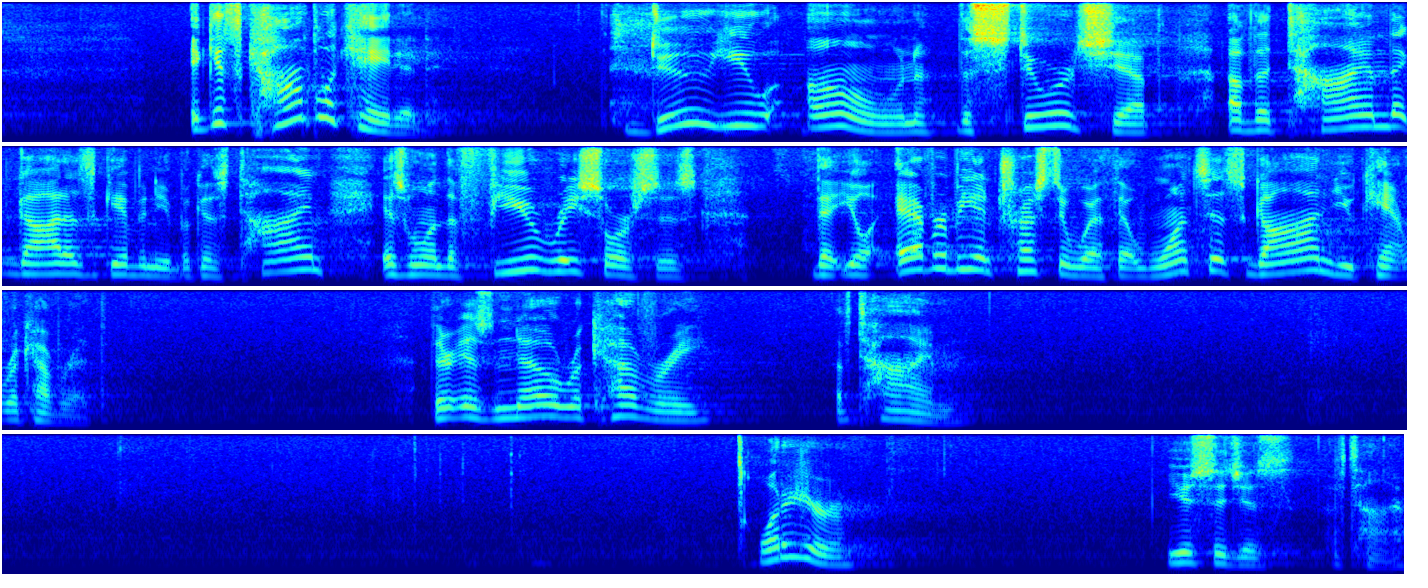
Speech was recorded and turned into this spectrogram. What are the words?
it gets complicated. Do you own the stewardship of the time that God has given you? Because time is one of the few resources that you'll ever be entrusted with that once it's gone, you can't recover it. There is no recovery of time. What are your usages of time?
